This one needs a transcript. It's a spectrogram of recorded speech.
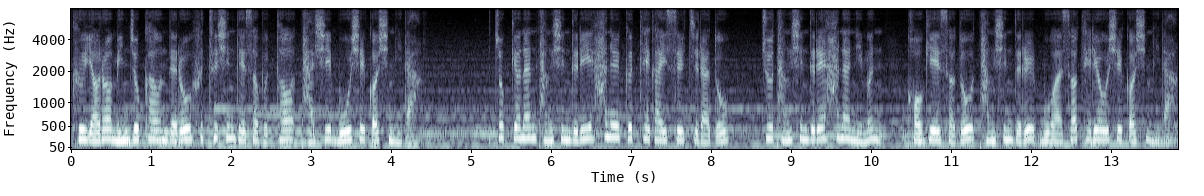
그 여러 민족 가운데로 흩으신 데서부터 다시 모으실 것입니다. 쫓겨난 당신들이 하늘 끝에 가 있을지라도 주 당신들의 하나님은 거기에서도 당신들을 모아서 데려오실 것입니다.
